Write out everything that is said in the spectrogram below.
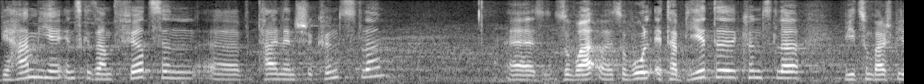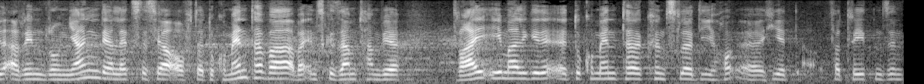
Wir haben hier insgesamt 14 äh, thailändische Künstler, äh, sowohl, äh, sowohl etablierte Künstler wie zum Beispiel Arin Ronyang, der letztes Jahr auf der Documenta war, aber insgesamt haben wir drei ehemalige äh, Documenta-Künstler, die äh, hier vertreten sind.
